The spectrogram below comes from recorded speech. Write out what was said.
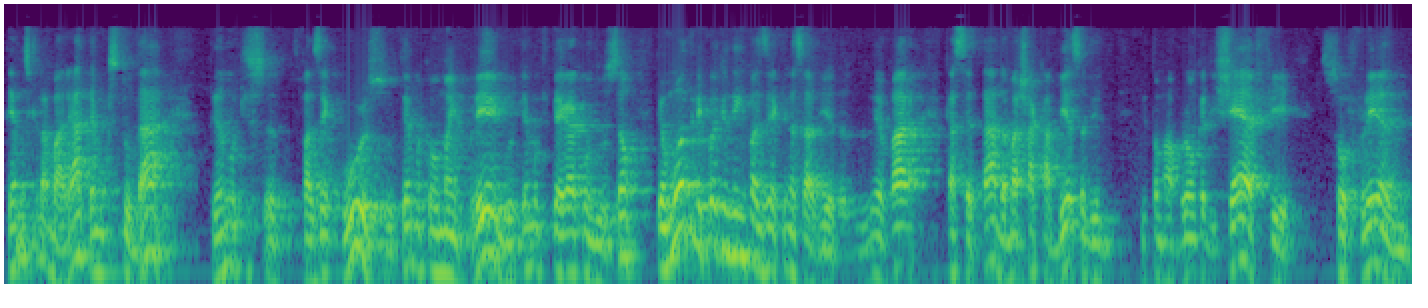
temos que trabalhar, temos que estudar, temos que fazer curso, temos que arrumar emprego, temos que pegar condução. Tem um monte de coisa que tem que fazer aqui nessa vida. Levar cacetada, baixar a cabeça de, de tomar bronca de chefe, sofrer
